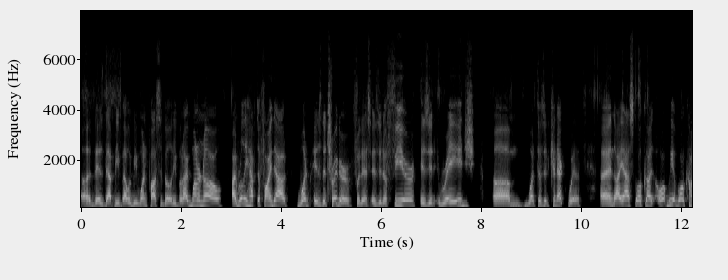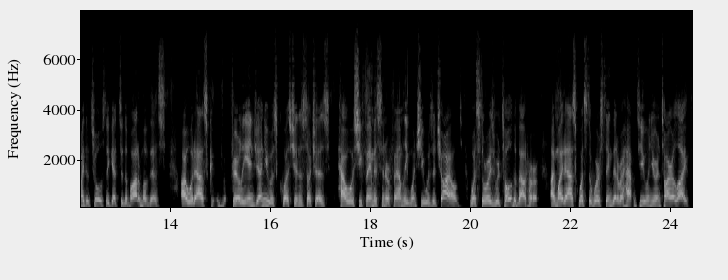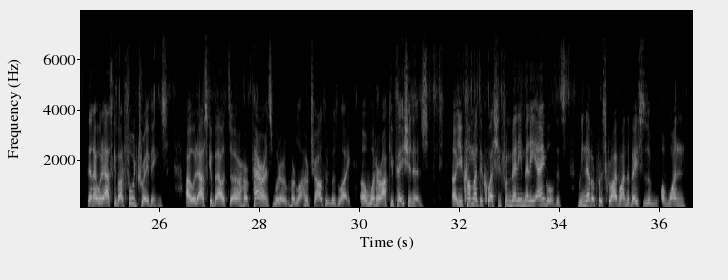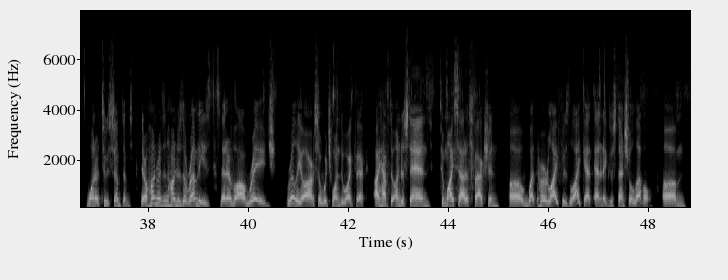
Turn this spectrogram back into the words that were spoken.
uh, that be that would be one possibility. But I want to know. I really have to find out what is the trigger for this. Is it a fear? Is it rage? Um, what does it connect with? And I ask all kinds. All, we have all kinds of tools to get to the bottom of this. I would ask fairly ingenuous questions such as, how was she famous in her family when she was a child? What stories were told about her? I might ask, what's the worst thing that ever happened to you in your entire life? Then I would ask about food cravings. I would ask about uh, her parents, what her, her, her, childhood was like, uh, what her occupation is. Uh, you come at the question from many, many angles. It's, we never prescribe on the basis of, of one, one or two symptoms. There are hundreds and hundreds of remedies that involve rage, really are. So which one do I pick? I have to understand to my satisfaction uh, what her life is like at, at an existential level. Um,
